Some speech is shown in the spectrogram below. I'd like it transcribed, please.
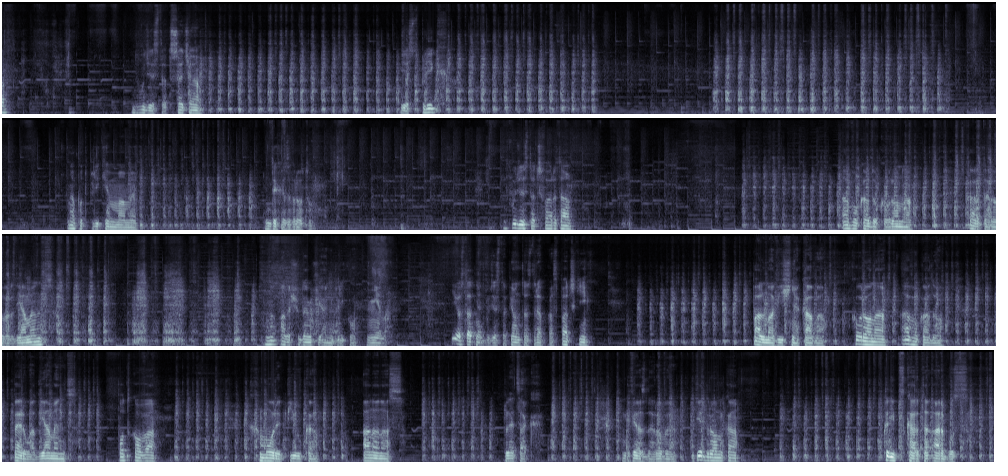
Dwudziesta trzecia. Jest plik. A pod plikiem mamy dychę zwrotu. 24. Awokado Corona. Karta Rower Diament. No ale siódemki ani pliku nie ma. I ostatnia 25 zdrabka z paczki. Palma, wiśnia, kawa, korona, awokado, perła, diament, podkowa, chmury, piłka, ananas, plecak, gwiazda, rower, biedronka, klips, karta, arbuz,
